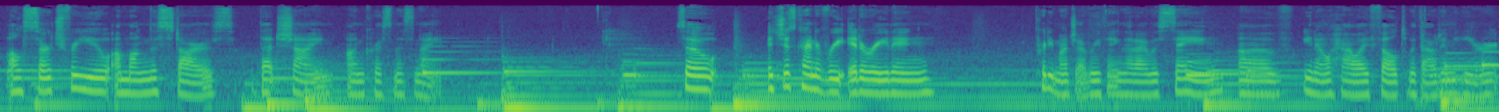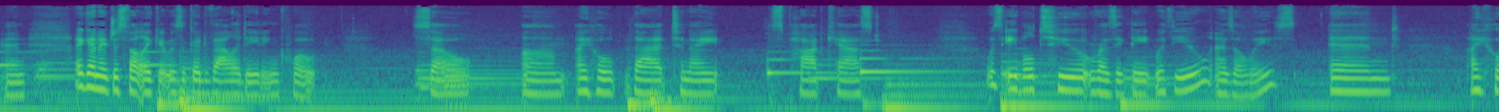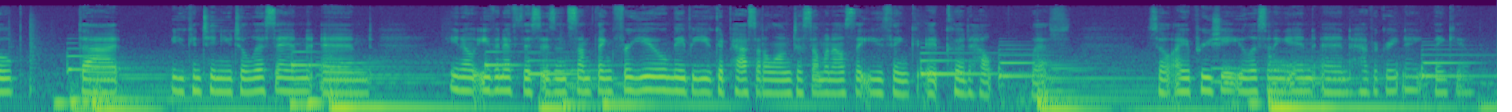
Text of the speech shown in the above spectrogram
I'll search for you among the stars that shine on Christmas night. So it's just kind of reiterating pretty much everything that I was saying of, you know, how I felt without him here. And again, I just felt like it was a good validating quote. So um, I hope that tonight's podcast was able to resonate with you as always. And I hope that you continue to listen and you know, even if this isn't something for you, maybe you could pass it along to someone else that you think it could help with. So I appreciate you listening in and have a great night. Thank you.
